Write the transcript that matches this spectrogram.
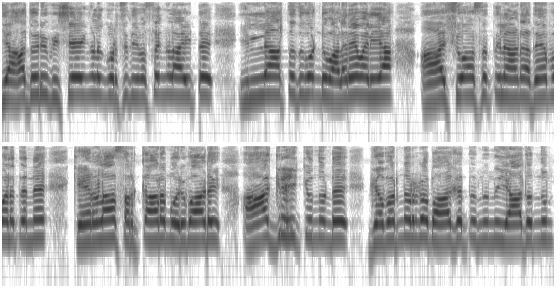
യാതൊരു വിഷയങ്ങളും കുറച്ച് ദിവസങ്ങളായിട്ട് ഇല്ലാത്തത് കൊണ്ട് വളരെ വലിയ ആശ്വാസത്തിലാണ്. അതേപോലെ തന്നെ കേരള സർക്കാരും ഒരുപാട് ആഗ്രഹിക്കുന്നുണ്ട് ഗവർണറുടെ ഭാഗത്ത് നിന്ന് യാതൊന്നും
